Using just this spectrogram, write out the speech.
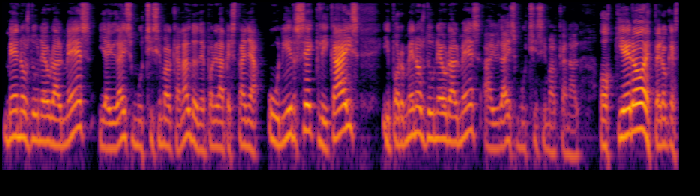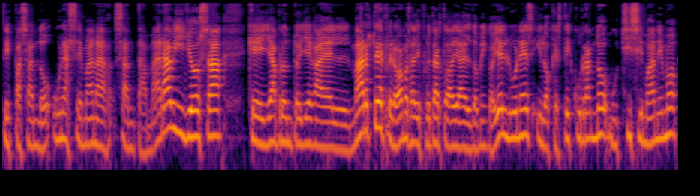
Menos de un euro al mes y ayudáis muchísimo al canal, donde pone la pestaña unirse, clicáis y por menos de un euro al mes ayudáis muchísimo al canal. Os quiero, espero que estéis pasando una semana santa maravillosa, que ya pronto llega el martes, pero vamos a disfrutar todavía del domingo y el lunes y los que estéis currando, muchísimo ánimo,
